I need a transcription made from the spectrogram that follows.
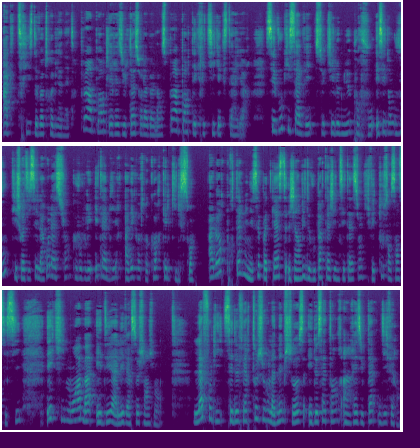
actrice de votre bien-être. Peu importe les résultats sur la balance, peu importe les critiques extérieures. C'est vous qui savez ce qui est le mieux pour vous et c'est donc vous qui choisissez la relation que vous voulez établir avec votre corps quel qu'il soit. Alors, pour terminer ce podcast, j'ai envie de vous partager une citation qui fait tout son sens ici et qui, moi, m'a aidé à aller vers ce changement. La folie, c'est de faire toujours la même chose et de s'attendre à un résultat différent.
